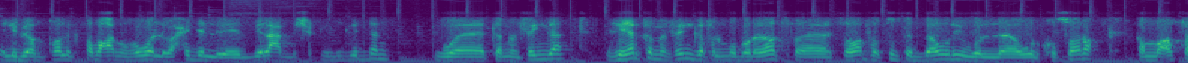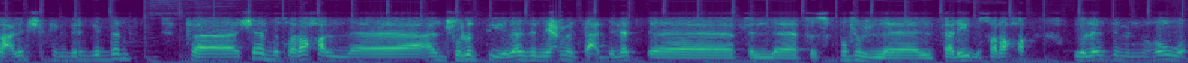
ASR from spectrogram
اللي بينطلق طبعا وهو الوحيد اللي بيلعب بشكل كبير جدا وكامافينجا. غياب كامافينجا في المباريات سواء في بطولة الدوري والخسارة كان مأثر عليه بشكل كبير جدا. فشايف بصراحة أنشيلوتي لازم يعمل تعديلات آه، في في صفوف الفريق بصراحة ولازم إن هو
